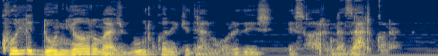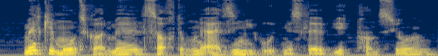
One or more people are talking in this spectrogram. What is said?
کل دنیا رو مجبور کنه که در موردش اظهار نظر کنه. ملک مونت کارمل ساختمون عظیمی بود مثل یک پانسیون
